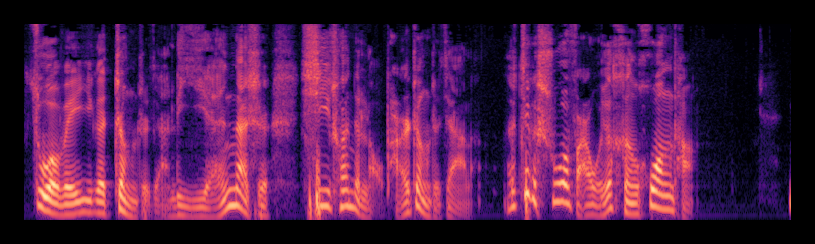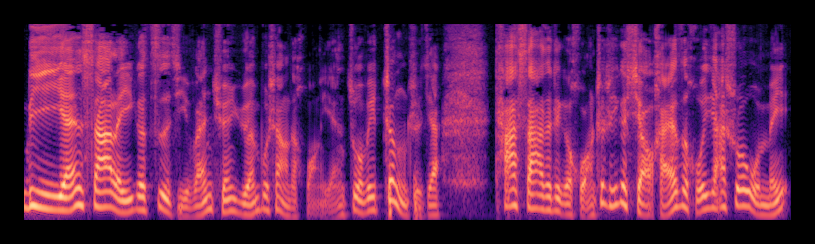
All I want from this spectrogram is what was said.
作为一个政治家，李岩那是西川的老牌政治家了。那这个说法，我觉得很荒唐。李岩撒了一个自己完全圆不上的谎言。作为政治家，他撒的这个谎，这是一个小孩子回家说我没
